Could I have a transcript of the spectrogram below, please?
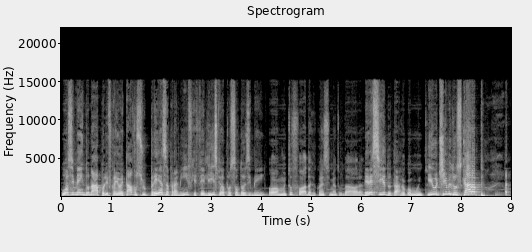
O Osimhen do Napoli ficou em oitavo, surpresa pra mim. Fiquei feliz pela posição do Osimhen. Pô, muito foda. Reconhecimento da hora. Merecido, tá? Jogou muito. E o time dos caras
